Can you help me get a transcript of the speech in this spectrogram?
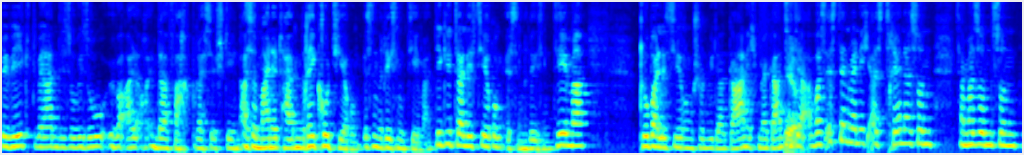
bewegt werden, die sowieso überall auch in der Fachpresse stehen. Also meinethalben Rekrutierung ist ein Riesenthema. Digitalisierung ist ein Riesenthema. Globalisierung schon wieder gar nicht mehr ganz. Ja. Sehr. Was ist denn, wenn ich als Trainer so ein, sag mal, so ein, so ein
